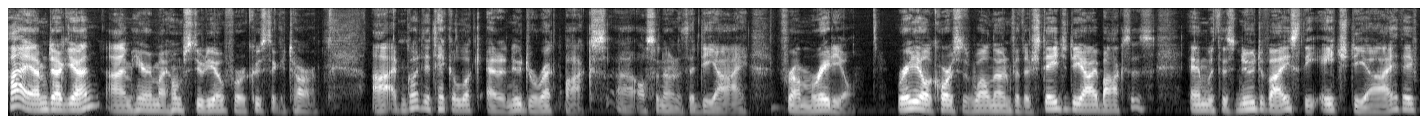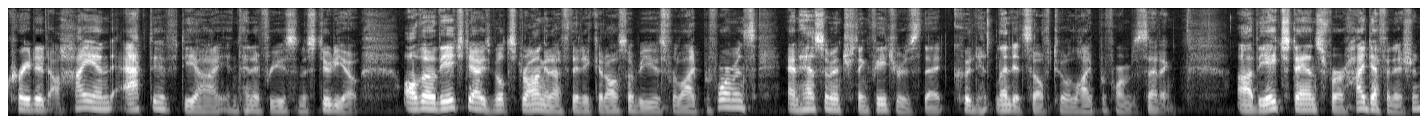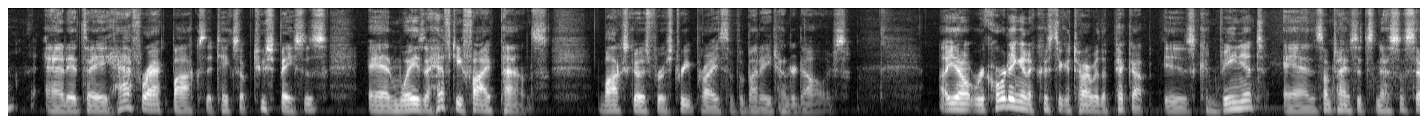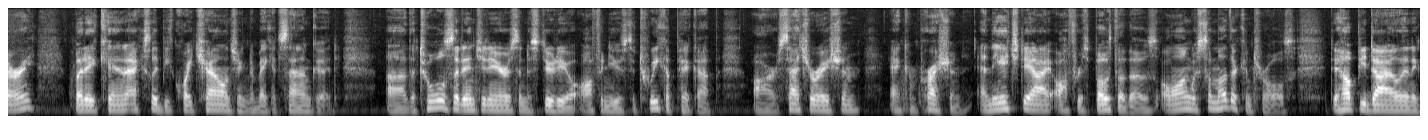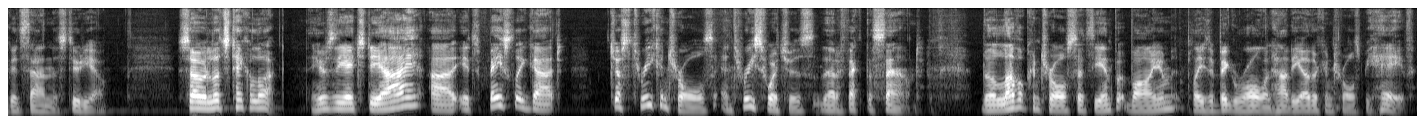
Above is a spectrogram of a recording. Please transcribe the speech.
Hi, I'm Doug Young. I'm here in my home studio for acoustic guitar. Uh, I'm going to take a look at a new direct box, uh, also known as the DI, from Radial. Radial, of course, is well known for their stage DI boxes, and with this new device, the HDI, they've created a high-end active DI intended for use in a studio. Although the HDI is built strong enough that it could also be used for live performance and has some interesting features that could lend itself to a live performance setting. Uh, the H stands for high definition, and it's a half rack box that takes up two spaces and weighs a hefty five pounds. The box goes for a street price of about $800. Uh, you know, recording an acoustic guitar with a pickup is convenient and sometimes it's necessary, but it can actually be quite challenging to make it sound good. Uh, the tools that engineers in the studio often use to tweak a pickup are saturation and compression, and the HDI offers both of those, along with some other controls, to help you dial in a good sound in the studio. So let's take a look. Here's the HDI. Uh, it's basically got just three controls and three switches that affect the sound. The level control sets the input volume, it plays a big role in how the other controls behave.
